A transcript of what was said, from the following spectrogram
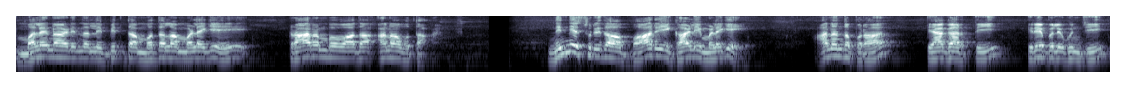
ಮಲೆನಾಡಿನಲ್ಲಿ ಬಿದ್ದ ಮೊದಲ ಮಳೆಗೆ ಪ್ರಾರಂಭವಾದ ಅನಾಹುತ. ನಿನ್ನೆ ಸುರಿದ ಭಾರೀ ಗಾಳಿ ಮಳೆಗೆ ಆನಂದಪುರ, ತ್ಯಾಗಾರ್ತಿ, ಹಿರೇಬಲಿಗುಂಜಿ,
